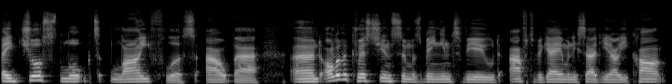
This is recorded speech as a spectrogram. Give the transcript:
they just looked lifeless out there. And Oliver Christensen was being interviewed after the game and he said, you know, you can't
